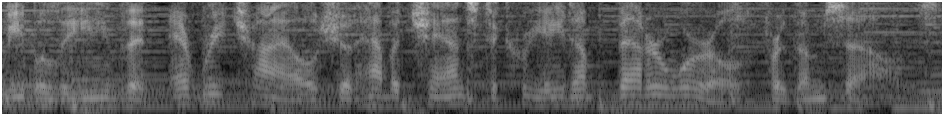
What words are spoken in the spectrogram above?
We believe that every child should have a chance to create a better world for themselves.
